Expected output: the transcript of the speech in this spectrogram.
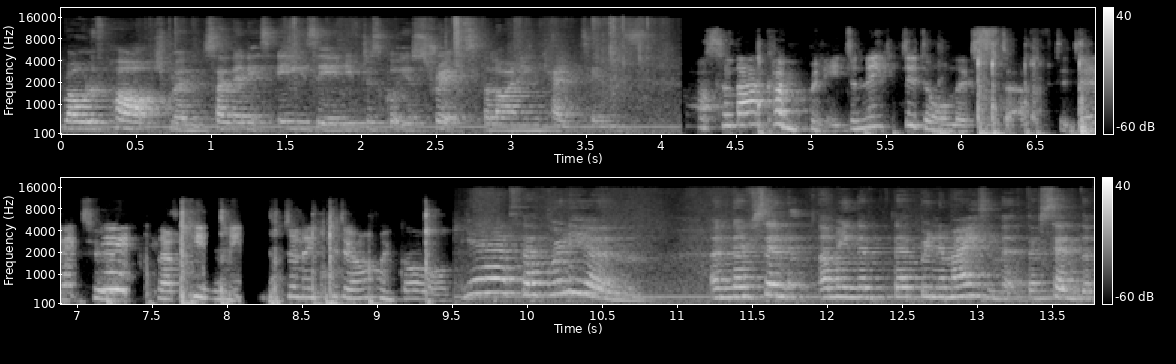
roll of parchment so then it's easy and you've just got your strips for lining cake tins. Oh, so that company donated all this stuff, did it? To that PME donated it. Oh my god. Yes, they're brilliant. And they've sent, I mean, they've, they've been amazing. That They've sent the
